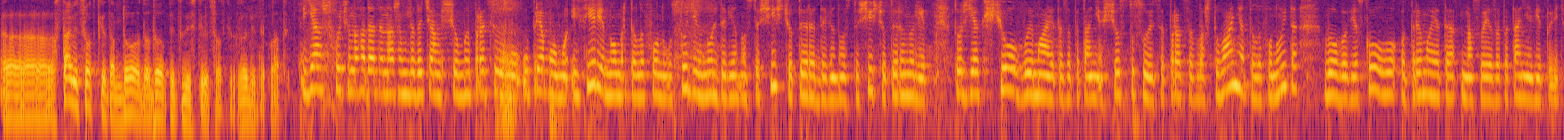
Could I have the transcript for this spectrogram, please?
е, 100% там, до, до, до 50% заробітної плати. Я ж хочу нагадати нашим глядачам, що ми працюємо у прямому ефірі. Номер телефону у студію 096 496 400. Тож, якщо ви маєте запитання, що стосується працевлаштування, телефонуйте. Ви обов'язково отримаєте на своє запитання відповідь.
